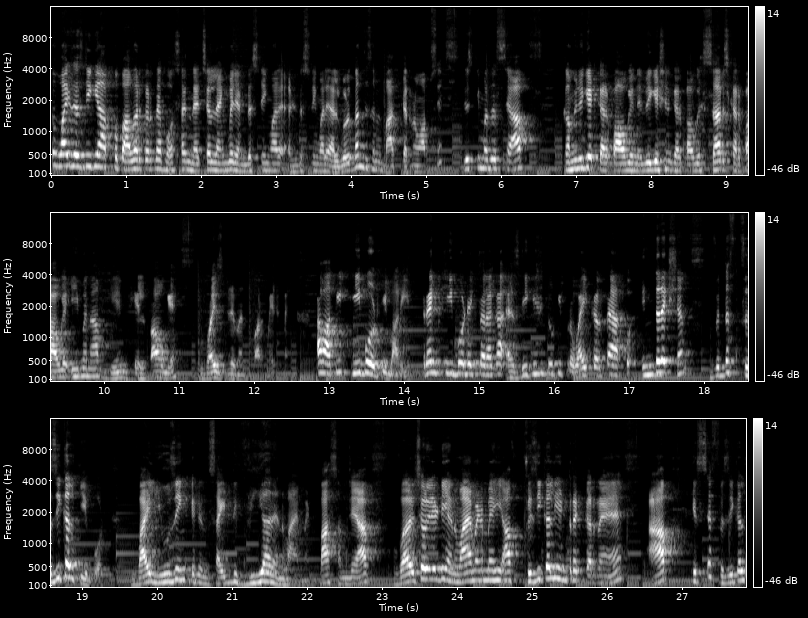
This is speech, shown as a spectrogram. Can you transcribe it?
तो वॉइस एस के आपको पावर करता है? बहुत सारे नेचुरल लैंग्वेज अंडरस्टैंडिंग वाले अंडरस्टैंडिंग वाले एल्गोरिदम जिससे मैं बात कर रहा हूँ आपसे, जिसकी मदद से आप कम्युनिकेट कर पाओगे नेविगेशन कर पाओगे सर्च कर पाओगे इवन आप गेम खेल पाओगे वॉइस ड्रिवन फॉर्मेट में। अब आपकी कीबोर्ड की बारी। ट्रैक कीबोर्ड एक तरह का एस है, जो कि प्रोवाइड करता है आपको interaction with the physical keyboard while using it inside the R environment बात समझे आप? वर्चुअल रियलिटी एनवायरमेंट में ही आप फिजिकली इंटरेक्ट कर रहे हैं। आप किससे? फ़िज़िकल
